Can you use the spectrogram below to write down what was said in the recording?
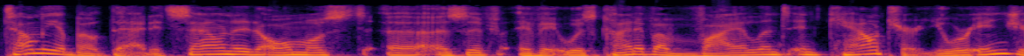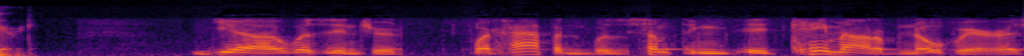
Tell me about that. It sounded almost uh, as if, if it was kind of a violent encounter. You were injured. Yeah, I was injured. What happened was something, it came out of nowhere as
